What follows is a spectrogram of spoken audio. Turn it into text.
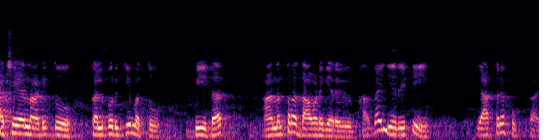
ಆಚೆಯ ನಾಡಿದ್ದು ಕಲಬುರಗಿ ಮತ್ತು ಬೀದರ್ ಆನಂತರ ದಾವಣಗೆರೆ ವಿಭಾಗ ಈ ರೀತಿ ಯಾತ್ರೆ ಹೋಗ್ತಾ ಇದೆ.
